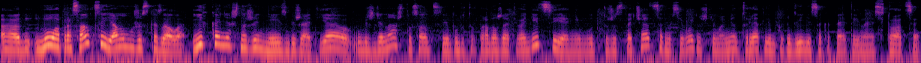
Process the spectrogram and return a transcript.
А, ну, а про санкции я вам уже сказала. Их, конечно же, не избежать. Я убеждена, что санкции будут продолжать вводиться, и они будут ужесточаться. На сегодняшний момент вряд ли предвидится какая-то иная ситуация.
